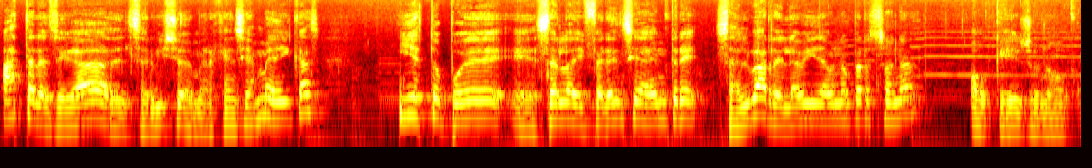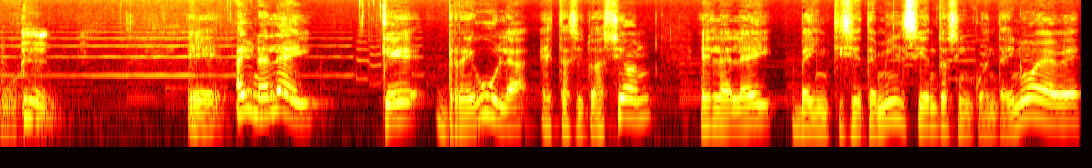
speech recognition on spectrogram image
hasta la llegada del servicio de emergencias médicas y esto puede eh, ser la diferencia entre salvarle la vida a una persona o que ello no ocurra. Eh, hay una ley que regula esta situación, es la ley 27.159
